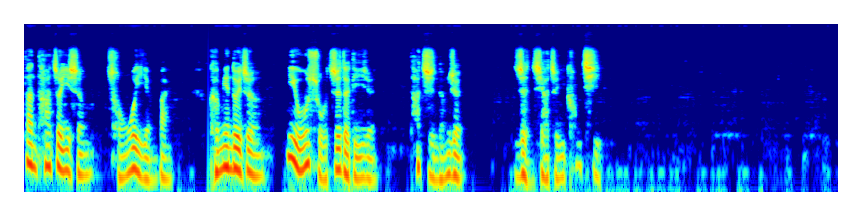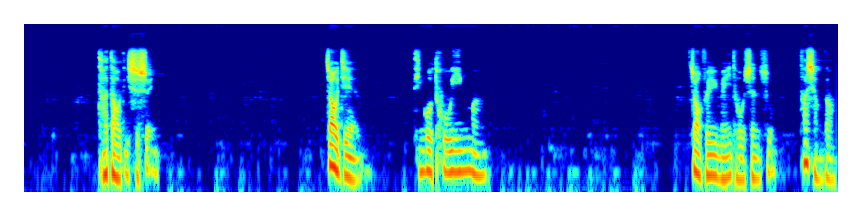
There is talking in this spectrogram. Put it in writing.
但他这一生从未言败，可面对这一无所知的敌人，他只能忍，忍下这一口气。他到底是谁？赵简听过秃鹰吗？赵飞玉眉头深锁，他想到。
